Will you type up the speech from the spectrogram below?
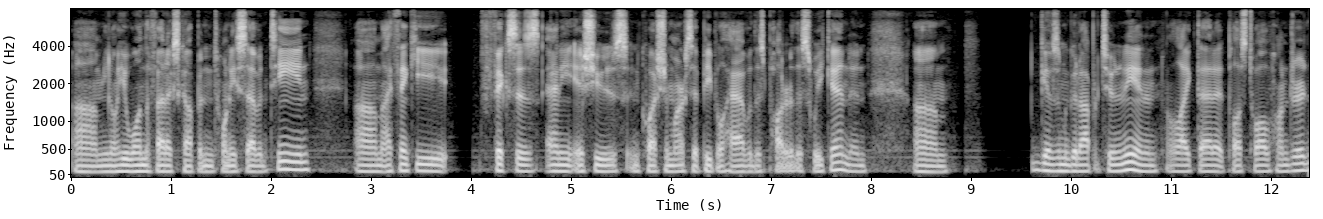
um, you know he won the FedEx Cup in 2017. Um, I think he fixes any issues and question marks that people have with his putter this weekend, and um, gives him a good opportunity. And I like that at plus twelve hundred.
